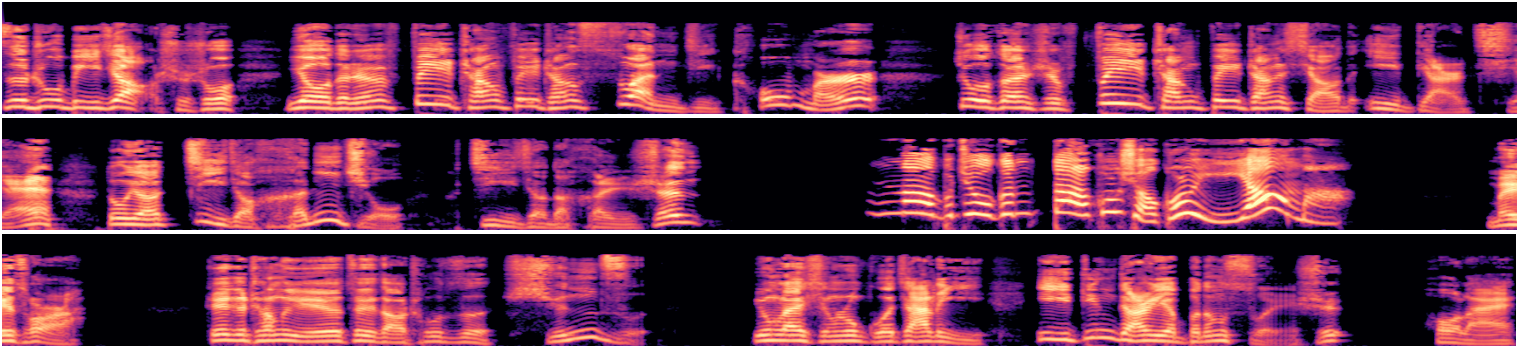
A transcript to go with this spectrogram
锱铢必较是说，有的人非常非常算计、抠门儿，就算是非常非常小的一点钱，都要计较很久，计较的很深。那不就跟大抠小抠一样吗？没错啊，这个成语最早出自《荀子》，用来形容国家利益一丁点也不能损失。后来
